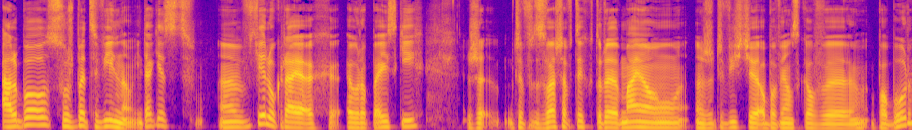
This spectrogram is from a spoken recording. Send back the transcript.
albo służbę cywilną. I tak jest e, w wielu krajach europejskich, że, czy zwłaszcza w tych, które mają rzeczywiście obowiązkowy pobór,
